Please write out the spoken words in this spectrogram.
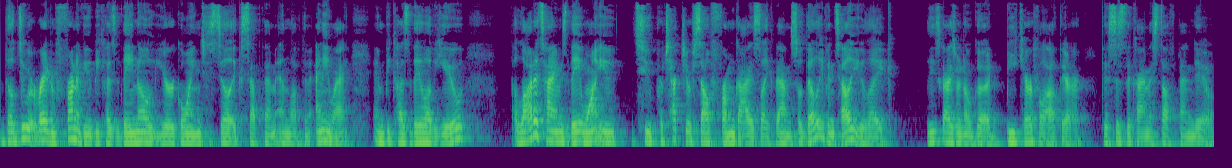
they'll do it right in front of you because they know you're going to still accept them and love them anyway. And because they love you, a lot of times they want you to protect yourself from guys like them. So they'll even tell you, like, these guys are no good. Be careful out there. This is the kind of stuff men do.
